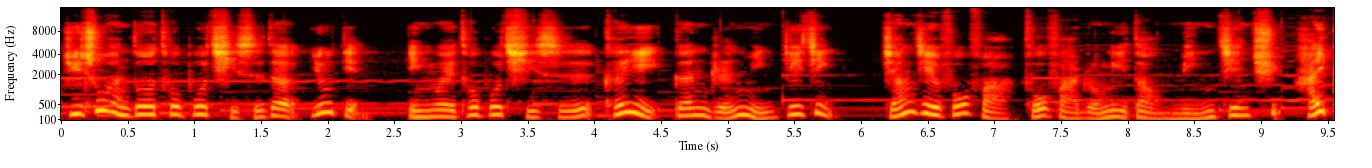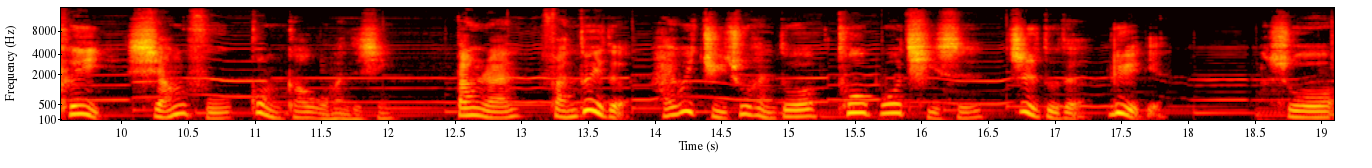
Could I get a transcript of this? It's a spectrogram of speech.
举出很多托钵乞食的优点，因为托钵乞食可以跟人民接近，讲解佛法，佛法容易到民间去，还可以降伏贡高我们的心。当然，反对的还会举出很多托钵乞食制度的劣点，说。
